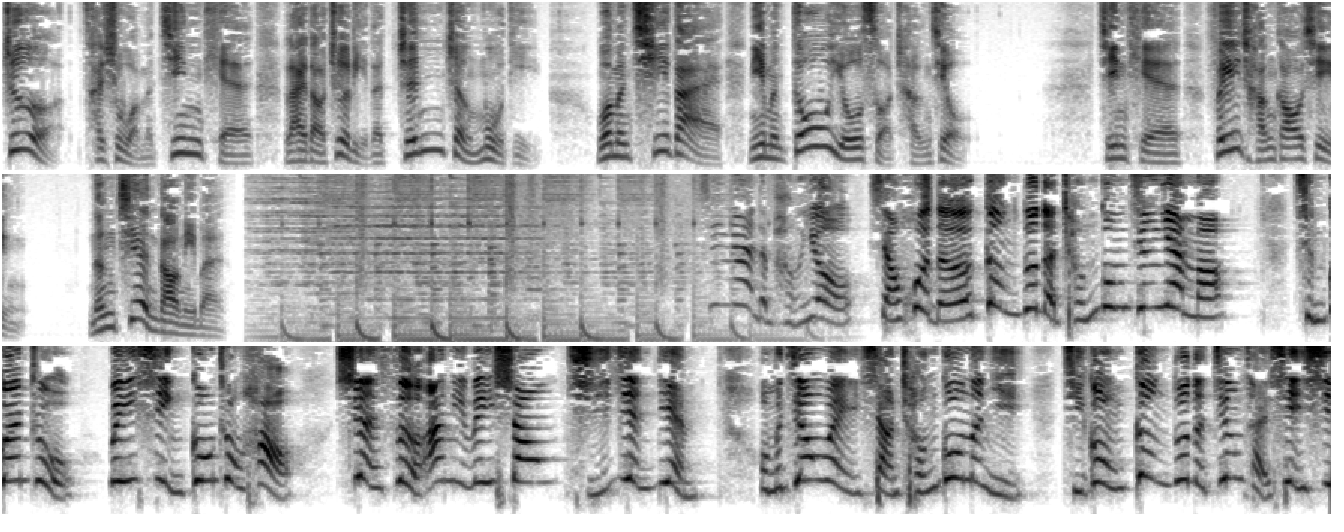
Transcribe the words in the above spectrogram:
这才是我们今天来到这里的真正目的。我们期待你们都有所成就。今天非常高兴能见到你们。亲爱的朋友，想获得更多的成功经验吗？请关注微信公众号“炫色安利微商旗舰店”，我们将为想成功的你提供更多的精彩信息。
